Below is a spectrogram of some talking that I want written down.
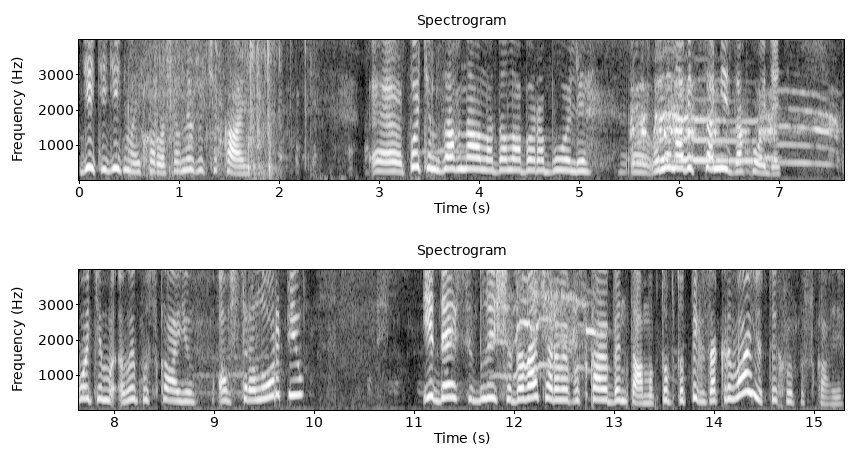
Діть, ідіть, мої хороші, вони вже чекають. Е, Потім загнала, дала бараболі, е, вони навіть самі заходять. Потім випускаю австралорпів. І десь ближче до вечора випускаю бентамок. Тобто тих закриваю, тих випускаю.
